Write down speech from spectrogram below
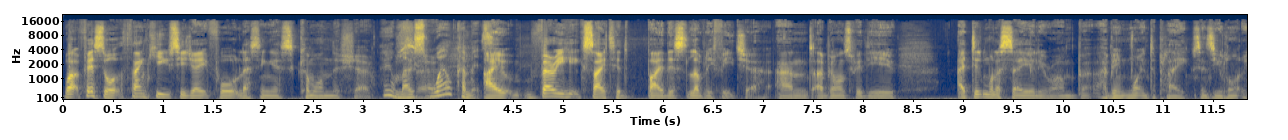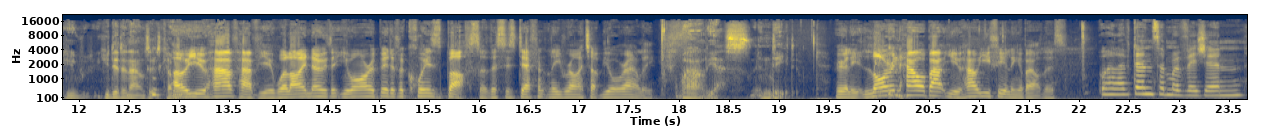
Well, first of all, thank you, CJ, for letting us come on this show. You're most welcome. It's I'm very excited by this lovely feature, and I'll be honest with you. I didn't want to say earlier on, but I've been wanting to play since you launched, you, you did announce it's coming. Oh, you have, have you? Well, I know that you are a bit of a quiz buff, so this is definitely right up your alley. Well, yes, indeed. Really, Lauren, how about you? How are you feeling about this? Well, I've done some revision.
